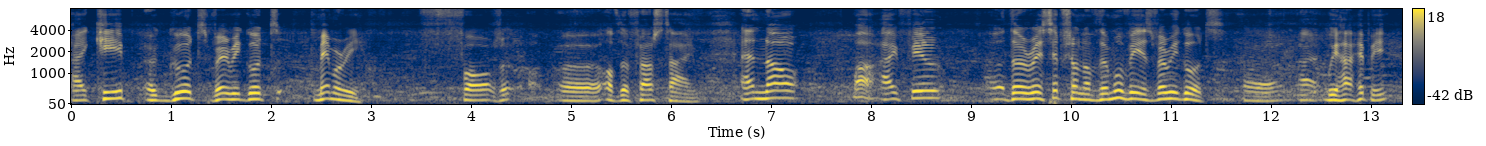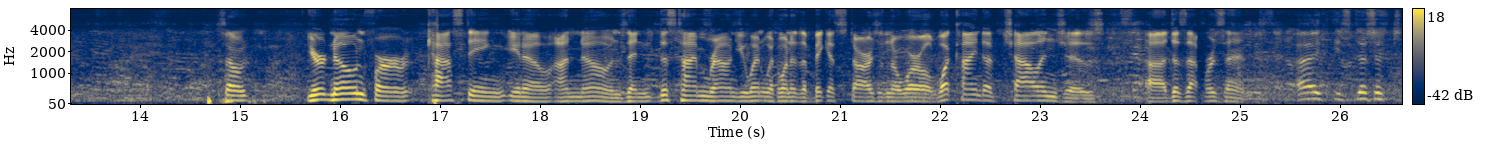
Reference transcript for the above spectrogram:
I keep a good, very good memory for the, uh, of the first time, and now, well, I feel uh, the reception of the movie is very good. Uh, uh, we are happy. So, you're known for casting, you know, unknowns, and this time around you went with one of the biggest stars in the world. What kind of challenges uh, does that present? Uh, it's just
